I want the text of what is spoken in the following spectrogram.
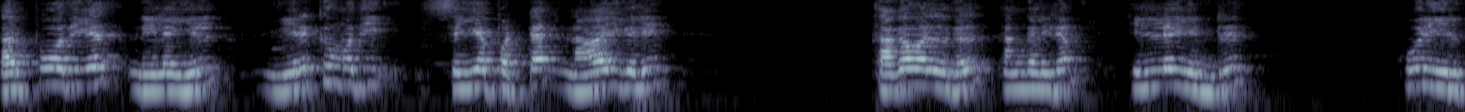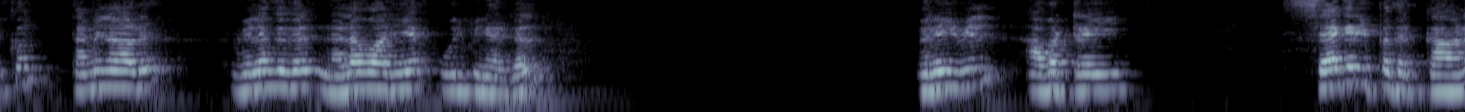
தற்போதைய நிலையில் இறக்குமதி செய்யப்பட்ட நாய்களின் தகவல்கள் தங்களிடம் இல்லை என்று கூறியிருக்கும் தமிழ்நாடு விலங்குகள் நலவாரிய உறுப்பினர்கள் விரைவில் அவற்றை சேகரிப்பதற்கான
